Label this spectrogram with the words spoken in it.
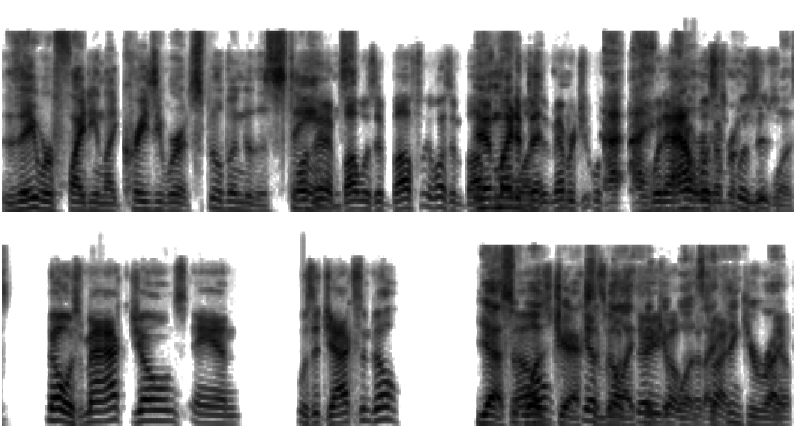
They were fighting like crazy where it spilled into the stands. Was it? But was it Buffalo? It wasn't Buffalo. It might have been. It? Remember? I, I, when I don't was, remember was, who it was. No, it was Mac Jones and was it Jacksonville? Yes, no? it was Jacksonville. Yes, it was. I think it was. Right. I think you're right. Yep.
